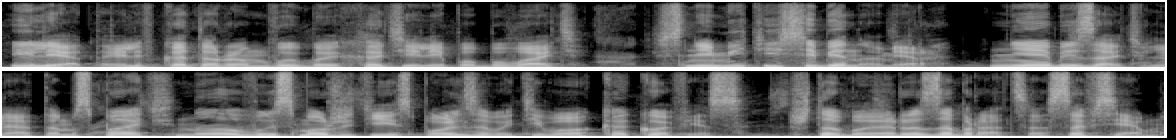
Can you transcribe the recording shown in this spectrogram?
или отель, в котором вы бы хотели побывать. Снимите себе номер. Не обязательно там спать, но вы сможете использовать его как офис, чтобы разобраться со всем.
